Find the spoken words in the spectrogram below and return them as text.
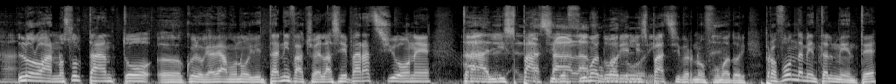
ah. loro hanno soltanto eh, quello che avevamo noi vent'anni fa, cioè la separazione tra ah, gli spazi per fumatori, fumatori, e gli spazi per non fumatori. Eh. Però fondamentalmente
